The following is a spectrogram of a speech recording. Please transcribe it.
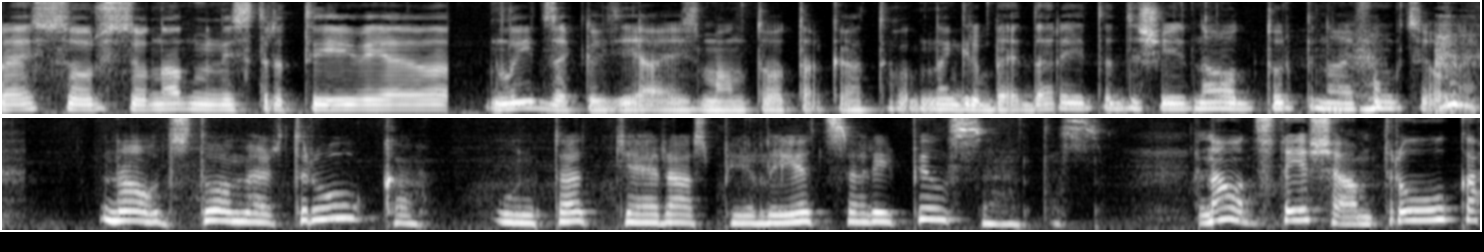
resursi un administratīvie līdzekļi jāizmanto tā, kā to negribēja darīt, tad šī nauda turpināja funkcionēt. Naudas tomēr trūka, un tad ķērās pie lietas arī pilsētas naudas tiešām trūka,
